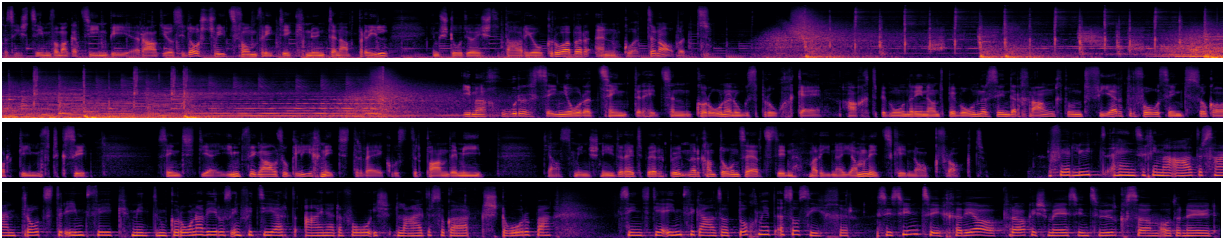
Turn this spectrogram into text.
Das ist das Infomagazin bei Radio Südostschweiz vom Freitag, 9. April. Im Studio ist Dario Gruber. Einen guten Abend. Im Churer Seniorencenter hat es einen Corona-Ausbruch gegeben. Acht Bewohnerinnen und Bewohner sind erkrankt und vier davon sind sogar geimpft gewesen. Sind die Impfungen also gleich nicht der Weg aus der Pandemie? Jasmin Schneider hat bei Bündner Kantonsärztin Marina Jamnitzki nachgefragt. Vier Leute haben sich im Altersheim trotz der Impfung mit dem Coronavirus infiziert. Einer davon ist leider sogar gestorben. Sind die Impfungen also doch nicht so sicher? Sie sind sicher, ja. Die Frage ist mehr, sind sie wirksam oder nicht.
